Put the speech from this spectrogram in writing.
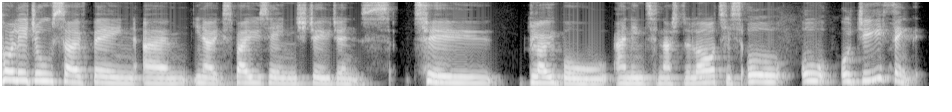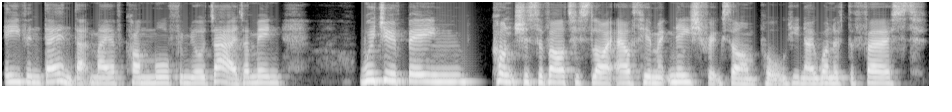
college also have been, um, you know, exposing students to global and international artists, or or or do you think even then that may have come more from your dad? I mean, would you have been conscious of artists like Althea McNish, for example? You know, one of the first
